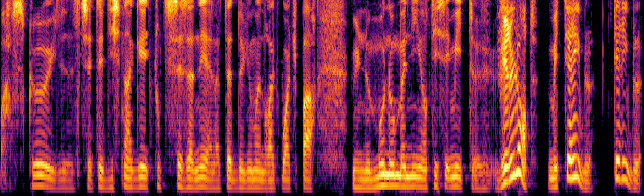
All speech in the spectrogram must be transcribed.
parce qu'il s'était distingué toutes ces années à la tête de Human Rights Watch par une monomanie antisémite virulente, mais terrible, terrible,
